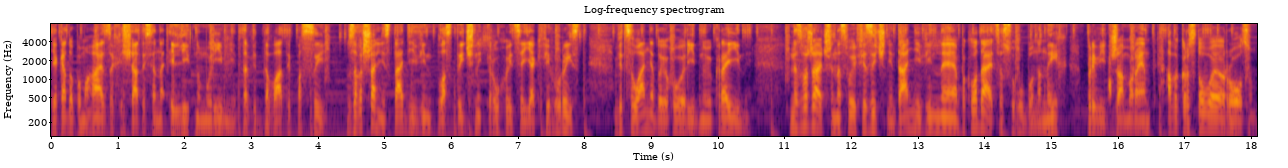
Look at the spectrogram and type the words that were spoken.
яка допомагає захищатися на елітному рівні та віддавати паси. В завершальній стадії він пластичний і рухається як фігурист, відсилання до його рідної країни. Незважаючи на свої фізичні дані, він не покладається сугубо на них, привіт Джаморент, а використовує розум,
